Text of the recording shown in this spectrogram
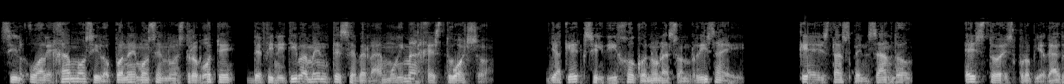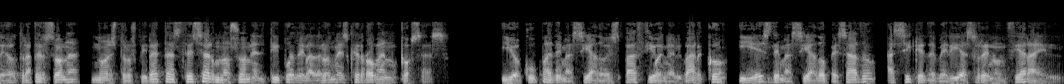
Si lo alejamos y lo ponemos en nuestro bote, definitivamente se verá muy majestuoso. Yaketsi dijo con una sonrisa y... ¿Qué estás pensando? Esto es propiedad de otra persona, nuestros piratas César no son el tipo de ladrones que roban cosas. Y ocupa demasiado espacio en el barco, y es demasiado pesado, así que deberías renunciar a él.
